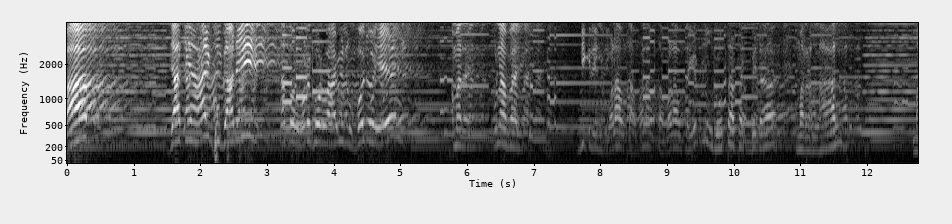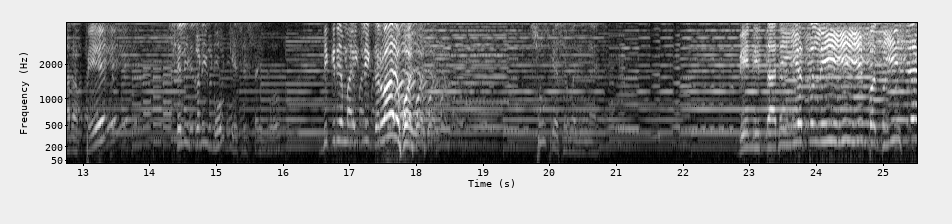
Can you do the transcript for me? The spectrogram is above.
બાપ, જ્યાં ત્યાં આખું ગાડી તો વડઘોડો આવીને ઊભો જો એ. અમારે પુનાભાઈ દીકરીને વળાવતા વળાવતા વળાવતા એટલું રોતા હતા બેટા, મારા લાલ, મારા પેટ, છેલ્લી કડી બહુ કેસે સાહેબો. દીકરીમાં એટલી ગરવાય હોય. શું કેસે મારી નાય બેની તારી એટલી બધી છે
